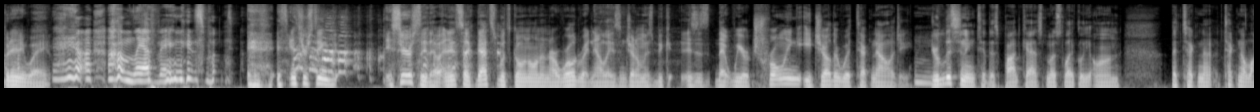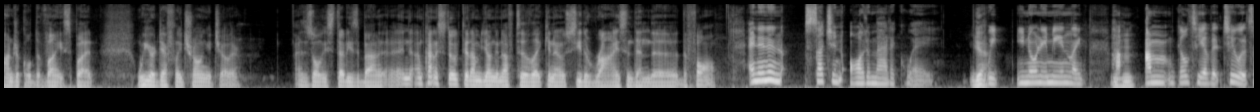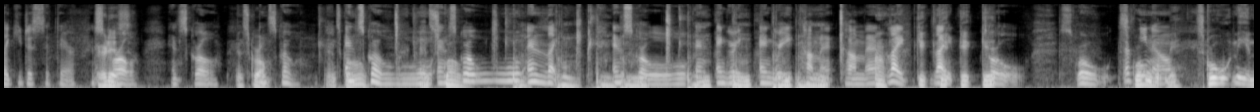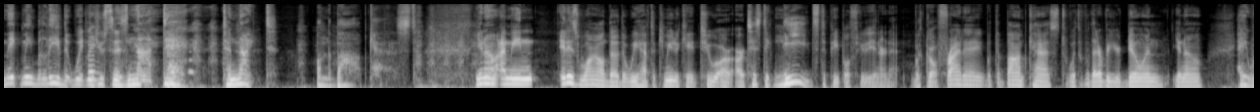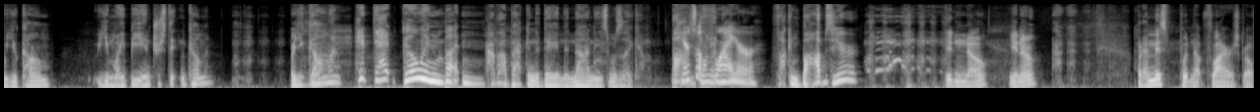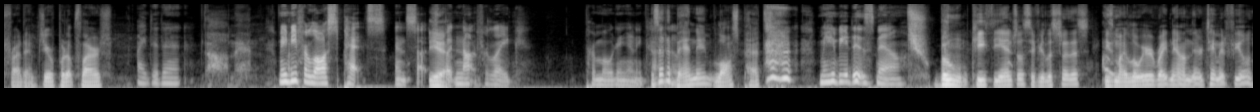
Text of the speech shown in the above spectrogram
But anyway, I'm laughing. It's eh, it's interesting. Eh, seriously though, and it's like that's what's going on in our world right now, ladies and gentlemen, is, bec- is, is that we are trolling each other with technology. Mm-hmm. You're listening to this podcast most likely on a techno- technological device, but we are definitely trolling each other. There's all these studies about it, and I'm kind of stoked that I'm young enough to like you know see the rise and then the the fall. and in an, such an automatic way. Yeah, We, you know what I mean? Like ho- mm-hmm. I'm guilty of it too. It's like you just sit there and Here scroll and scroll and scroll and scroll and scroll mm-hmm. and scroll and scroll. and like and scroll and angry mm-hmm. angry comment comment like Uh, like get- get. scroll scroll Scroll you know with me. Scroll with me and make me believe that Whitney But- Houston is not dead tonight. on the Bobcast. You know, I mean, it is wild though that we have to communicate to our artistic needs to people through the internet with Grrl Friday, with the Bobcast, with whatever you're doing. You know, hey, will you come? You might be interested in coming. Are you going? Hit that going button. How about back in the day in the '90s? Was like, Bob's Here's a gonna- flyer. fucking Bob's here. Didn't know, you know. But I miss putting up flyers, Grrl Friday. Did you ever put up flyers? I didn't. Oh man. Maybe for lost pets and such, Yeah. but not for like promoting any kind Is that a of- band name? Lost Pets? Maybe it is now. Boom. Keith DeAngelis, if you're listening to this, he's my lawyer right now in the entertainment field.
